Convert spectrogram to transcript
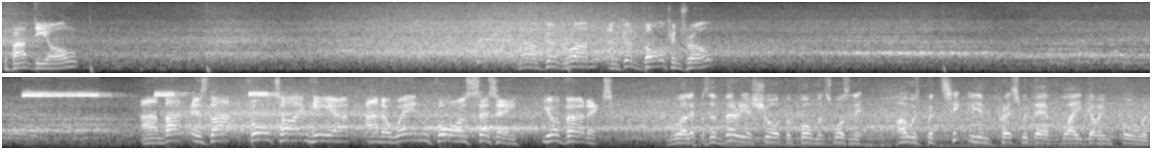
Gvardiol. Well, good run and good ball control. And that is that full-time here and a win for City. Your verdict? Well, it was a very assured performance, wasn't it? I was particularly impressed with their play going forward.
